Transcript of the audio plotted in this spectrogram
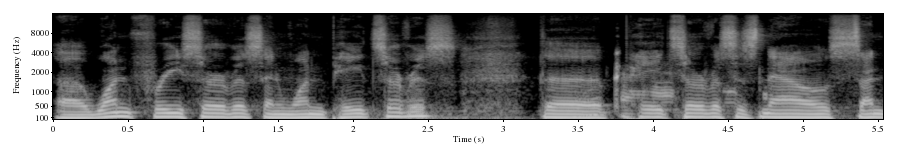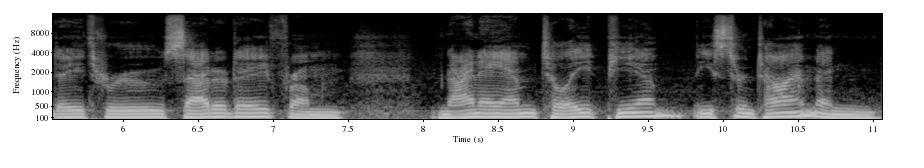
uh, one free service and one paid service. The paid service is now Sunday through Saturday from 9 a.m. till 8 p.m. Eastern time, and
